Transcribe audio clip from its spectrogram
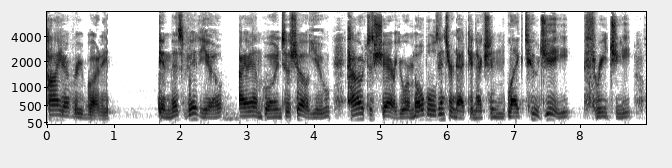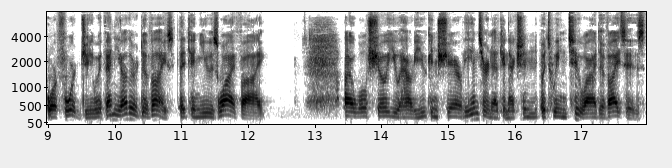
Hi everybody. In this video, I am going to show you how to share your mobile's internet connection like 2G, 3G, or 4G with any other device that can use Wi-Fi. I will show you how you can share the internet connection between two devices.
